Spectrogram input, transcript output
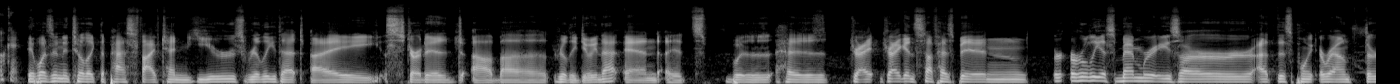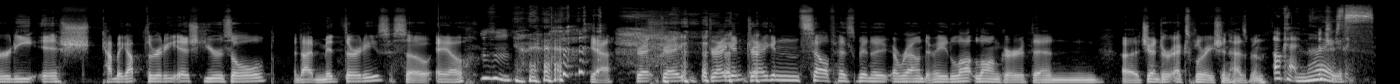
okay. it wasn't until like the past five ten years really that I started um, uh, really doing that, and it's was has dra- dragon stuff has been. er- Earliest memories are at this point around 30 ish, coming up 30 ish years old, and I'm mid 30s, so AO. yeah, dra- dra- dragon dragon self has been a- around a lot longer than uh, gender exploration has been. Okay, Nice. interesting.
